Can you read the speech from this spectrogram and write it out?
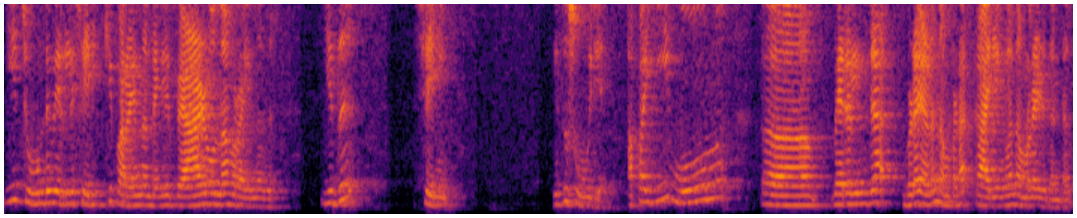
ഈ ചൂണ്ടുവിരൽ ശരിക്ക് പറയുന്നുണ്ടെങ്കിൽ വ്യാഴം എന്നാണ് പറയുന്നത്. ഇത് ശനി ഇത് സൂര്യൻ. അപ്പൊ ഈ മൂന്ന് വിരലിന്റെ ഇവിടെയാണ് നമ്മുടെ കാര്യങ്ങൾ നമ്മൾ എഴുതേണ്ടത്.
